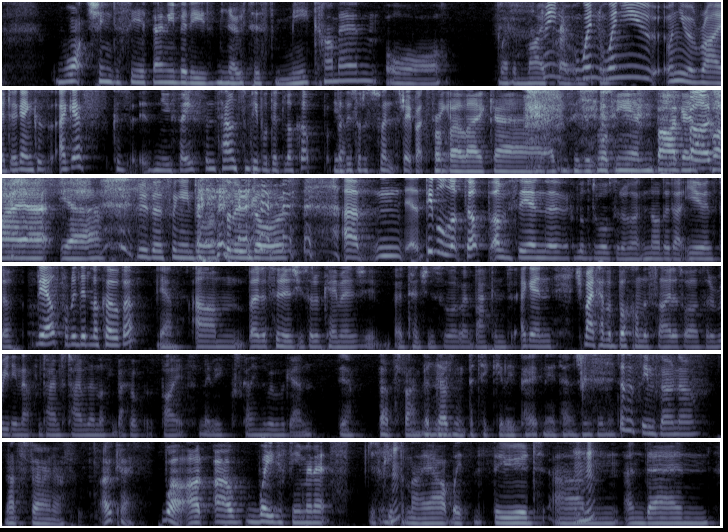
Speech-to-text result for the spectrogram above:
watching to see if anybody's noticed me come in, or whether my I mean, presence when is... when you when you arrived again, because I guess because new face in town, some people did look up, Yeah. but they sort of went straight back to proper like uh, I can see just walking in, bar goes Bar- quiet, yeah. through the swinging doors, saloon doors. Um, people looked up, obviously, and a couple of the dwarves sort of like nodded at you and stuff. The elf probably did look over, Yeah. um, but as soon as you sort of came in, she, attention sort of went back. And again, she might have a book on the side as well, sort of reading that from time to time, and then looking back over the fight, maybe scanning the room again. Yeah, that's fine, Mm-hmm. but doesn't particularly pay any attention to me. Doesn't seem so, no. That's fair enough. Okay. Well, I'll, I'll wait a few minutes, just keep Mm-hmm. an eye out, wait for the food, um, and then,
